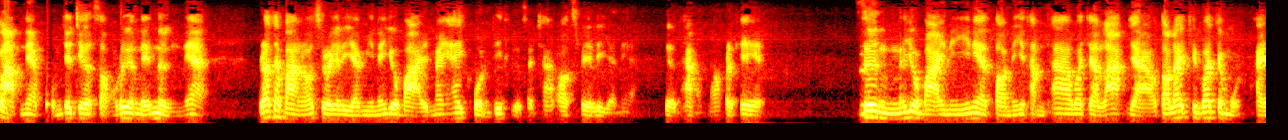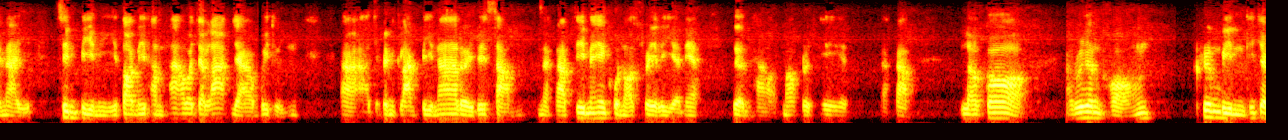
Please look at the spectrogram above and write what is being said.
กลับเนี่ยผมจะเจอสองเรื่องเลยหนึ่งเนี่ยรัฐบาลออสเตรเลียมีนโยบายไม่ให้คนที่ถือสัญชาติออสเตรเลียเนี่ยเดินทางออกนอกประเทศ ซึ่งนโยบายนี้เนี่ยตอนนี้ทำท่าว่าจะลากยาว ตอนแรกคิดว่าจะหมดภายในสิ้นปีนี้ ตอนนี้ทำท่าว่าจะลากยาวไปถึงอาจจะเป็นกลางปีหน้าเลยด้วยซ้ำนะครับ ที่ไม่ให้คนออสเตรเลียเนี่ย เดินทางออกนอกประเทศนะครับ แล้วก็เรื่องของเครื่องบินที่จะ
